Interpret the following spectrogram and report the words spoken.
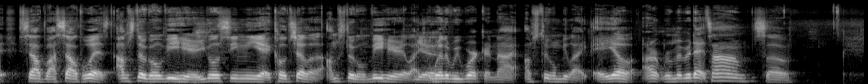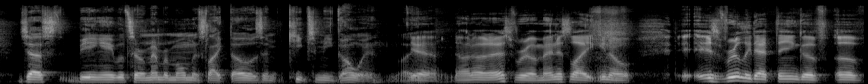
at South by Southwest. I'm still gonna be here. You gonna see me at Coachella. I'm still gonna be here. Like Yeah. whether we work or not, I'm still gonna be like, hey yo, I remember that time. So just being able to remember moments like those and keeps me going. Like, Yeah, no, no, that's real, man. It's like you know, it's really that thing of of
